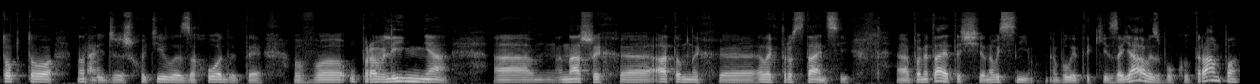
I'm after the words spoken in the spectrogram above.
Тобто, навіть ж хотіли заходити в управління наших атомних електростанцій. Пам'ятаєте, ще навесні були такі заяви з боку Трампа.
